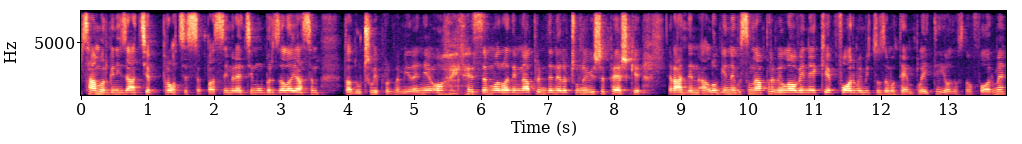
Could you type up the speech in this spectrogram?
sama organizacija procesa, pa sam im recimo ubrzala, ja sam tada učili programiranje, ovaj, gde sam morala da im napravim da ne računaju više peške radne naloge, nego sam napravila ove neke forme, mi to zovemo template odnosno forme,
